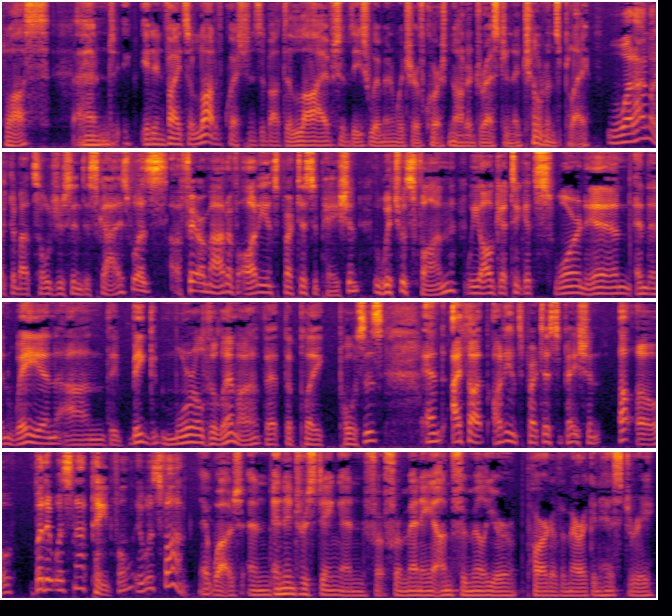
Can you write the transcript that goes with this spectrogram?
plus. And it invites a lot of questions about the lives of these women, which are, of course, not addressed in a children's play. What I liked about Soldiers in Disguise was a fair amount of audience participation, which was fun. We all get to get sworn in and then weigh in on the big moral dilemma that the play poses. And I thought audience participation, uh oh, but it was not painful. It was fun. It was, and an interesting and for, for many unfamiliar part of American history.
